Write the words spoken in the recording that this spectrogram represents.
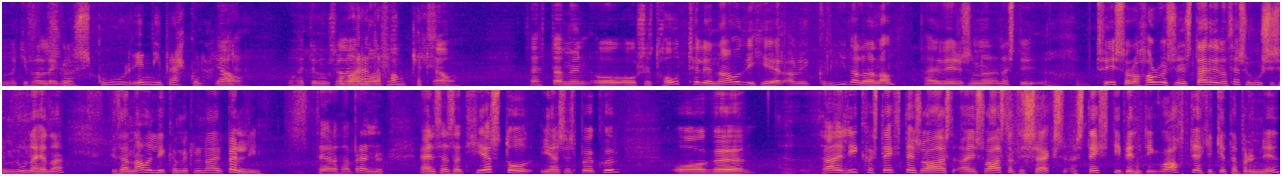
þú ekki fara lengra. svona skúr inn í brekkuna. Já, og Og var þetta fangelsi? Já, þetta mun og, og semst hótelið náði hér alveg gríðarlega langt. Það hefur verið svona næstu tvisvar og hálfur sinni stærðin á þessu húsi sem er núna hérna því það náði líka miklu nær Berlín þegar það brennur. En sem sagt hér stóð Jensensbökur og uh, það er líka steift eins og, að, eins og aðstætti 6, steift í binding og átti ekki að geta brunnið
